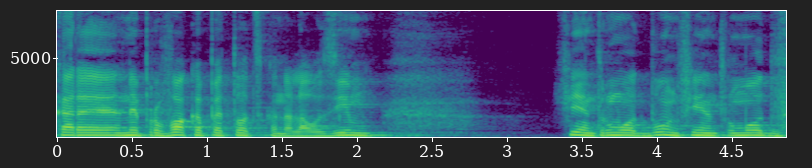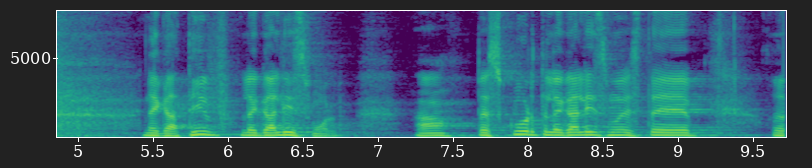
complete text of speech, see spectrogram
care ne provoacă pe toți când îl auzim, fie într-un mod bun, fie într-un mod negativ, legalismul. Da? Pe scurt, legalismul este uh,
